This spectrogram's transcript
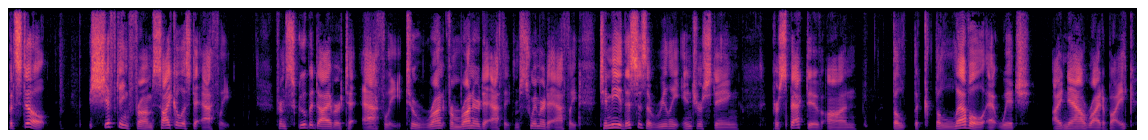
But still shifting from cyclist to athlete from scuba diver to athlete to run from runner to athlete from swimmer to athlete to me this is a really interesting perspective on the, the, the level at which I now ride a bike,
